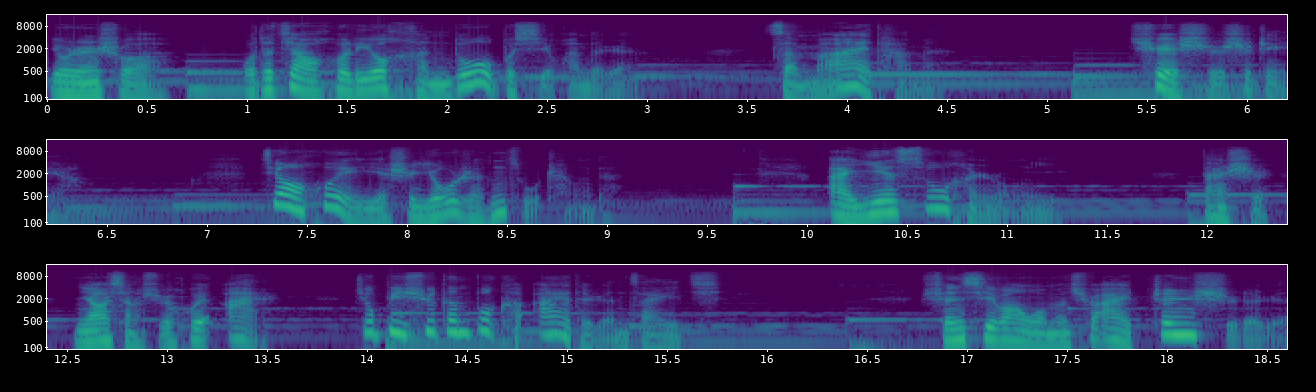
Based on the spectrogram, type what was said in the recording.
有人说，我的教会里有很多我不喜欢的人，怎么爱他们？确实是这样，教会也是由人组成的。爱耶稣很容易，但是你要想学会爱，就必须跟不可爱的人在一起。神希望我们去爱真实的人，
